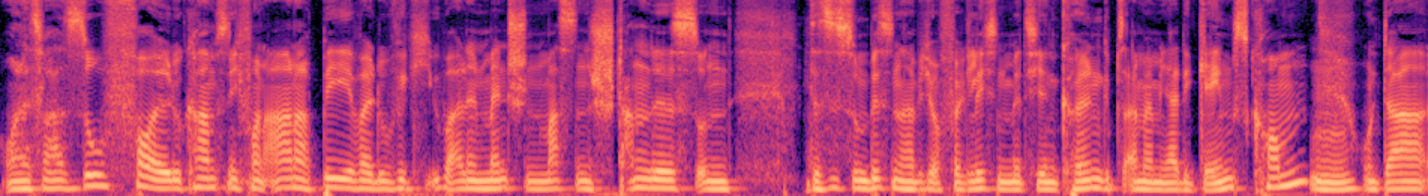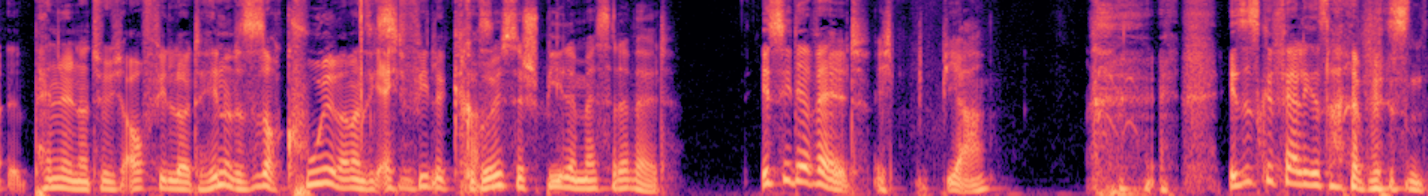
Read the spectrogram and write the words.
und es war so voll, du kamst nicht von A nach B, weil du wirklich überall in Menschenmassen standest und das ist so ein bisschen, habe ich auch verglichen mit hier in Köln gibt es einmal im Jahr die Gamescom und da pendeln natürlich auch viele Leute hin und das ist auch cool, weil man sich echt viele krasse Größte Spielemesse der Welt. Ist sie der Welt? Ich, ja. Ist es gefährliches Halbwissen?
